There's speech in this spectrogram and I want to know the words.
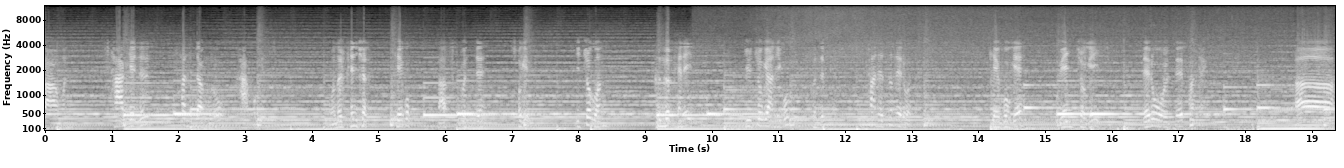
다음은 사계절 산장으로 가보겠습니다. 오늘 펜션 계곡 다섯 번째 소개입니다. 이쪽은 건너편에 있습니다. 이쪽이 아니고 건너편. 산에서 내려왔다. 계곡의 왼쪽에 있습니다. 내려올 때 방향입니다. 아,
